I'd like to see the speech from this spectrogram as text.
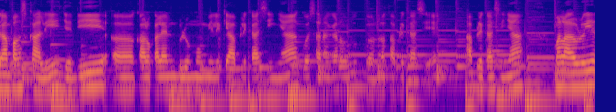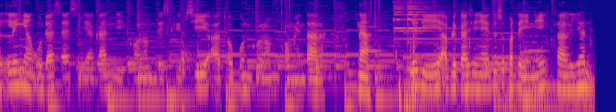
gampang sekali. Jadi uh, kalau kalian belum memiliki aplikasinya, gue sarankan untuk download aplikasi aplikasinya melalui link yang udah saya sediakan di kolom deskripsi ataupun kolom komentar. Nah jadi aplikasinya itu seperti ini. Kalian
